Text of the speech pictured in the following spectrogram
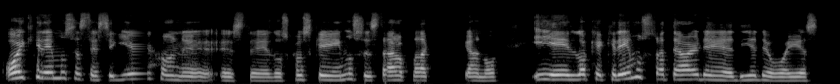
Hoy queremos este, seguir con eh, este, los cosas que hemos estado platicando y lo que queremos tratar de día de hoy es,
